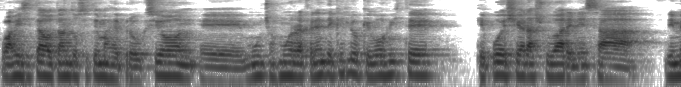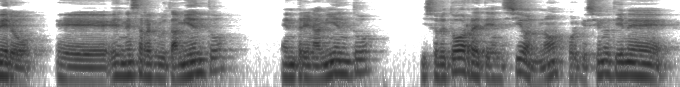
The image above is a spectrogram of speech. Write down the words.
o has visitado tantos sistemas de producción, eh, muchos muy referentes, ¿qué es lo que vos viste que puede llegar a ayudar en esa, primero, eh, en ese reclutamiento, entrenamiento y sobre todo retención, ¿no? Porque si uno tiene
